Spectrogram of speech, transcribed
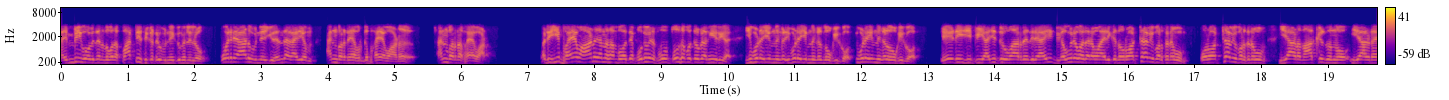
എം പി ഗോവിന്ദൻ അതുപോലെ പാർട്ടി സെക്രട്ടറി ഉന്നയിക്കുന്നില്ലല്ലോ. ഒരാൾ ഉന്നയിക്കുന്നത് എന്താ കാര്യം? അൻവറിനെ അവർക്ക് ഭയമാണ്. അൻവറിന്റെ ഭയമാണ്. പക്ഷേ ഈ ഭയമാണ് എന്ന സംഭവത്തെ പൊതുവെ പൊതുസമൂഹത്തിൽ അംഗീകരിക്കുക. ഇവിടെയും നിങ്ങൾ ഇവിടെയും നിങ്ങൾ നോക്കിക്കോ. ഇവിടെയും നിങ്ങൾ നോക്കിക്കോ. A D G P Ajith കുമാറിനെതിരായി ഗൗരവതരമായിരിക്കുന്ന ഒരൊറ്റ വിമർശനവും ഒരൊറ്റ വിമർശനവും ഇയാളുടെ നാക്കിൽ നിന്നോ ഇയാളുടെ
